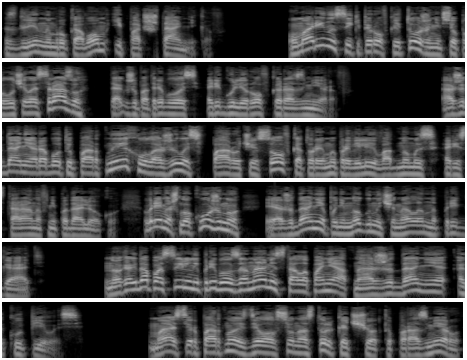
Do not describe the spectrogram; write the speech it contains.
с длинным рукавом и подштанников. У Марины с экипировкой тоже не все получилось сразу, также потребовалась регулировка размеров. Ожидание работы портных уложилось в пару часов, которые мы провели в одном из ресторанов неподалеку. Время шло к ужину, и ожидание понемногу начинало напрягать. Но когда посыльный прибыл за нами, стало понятно, ожидание окупилось. Мастер портной сделал все настолько четко по размеру,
